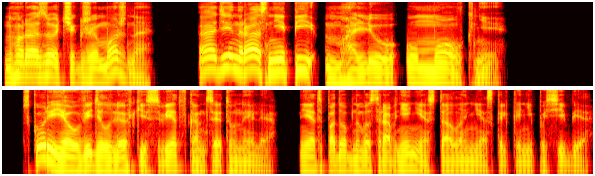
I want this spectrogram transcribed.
«Но разочек же можно? Один раз не пи... Молю, умолкни». Вскоре я увидел легкий свет в конце туннеля и от подобного сравнения стало несколько не по себе.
